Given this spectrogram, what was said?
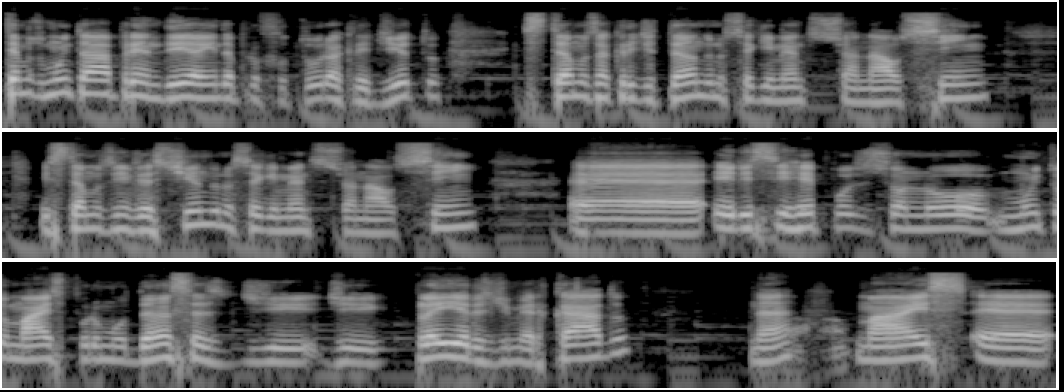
temos muito a aprender ainda para o futuro, acredito. Estamos acreditando no segmento institucional, sim. Estamos investindo no segmento institucional, sim. É, ele se reposicionou muito mais por mudanças de, de players de mercado, né? Mas é,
